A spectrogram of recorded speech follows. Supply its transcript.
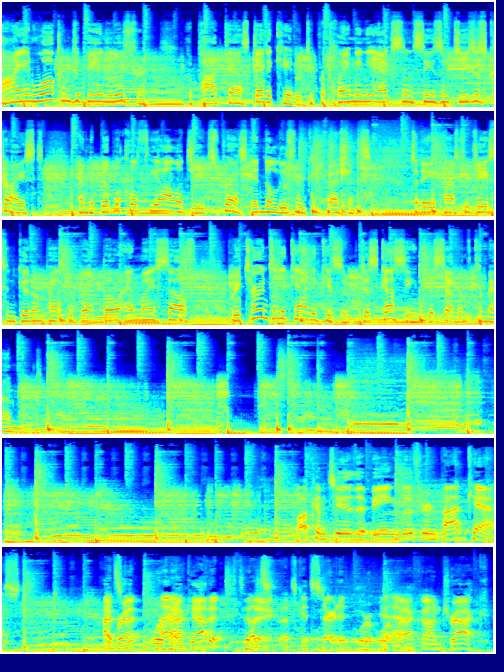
Hi, and welcome to Being Lutheran, a podcast dedicated to proclaiming the excellencies of Jesus Christ and the biblical theology expressed in the Lutheran confessions. Today, Pastor Jason Goodham, Pastor Brett Bow, and myself return to the Catechism discussing the seventh commandment. Welcome to the Being Lutheran podcast. Hi, Brett. We're Hi. back at it today. Let's, let's get started. we're, we're Yeah. back on track.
